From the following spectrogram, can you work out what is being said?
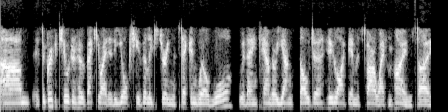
Um, it's a group of children who evacuated a Yorkshire village during the Second World War, where they encounter a young soldier who, like them, is far away from home. So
